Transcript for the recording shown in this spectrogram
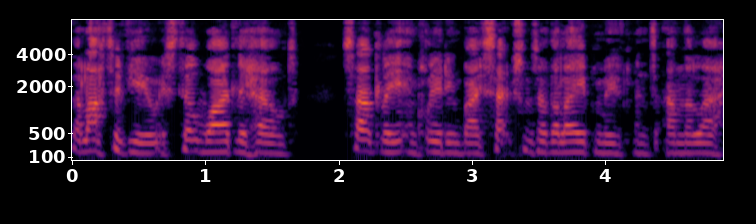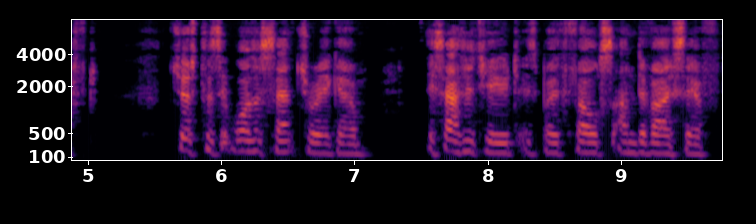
the latter view is still widely held, sadly including by sections of the labour movement and the left just as it was a century ago. This attitude is both false and divisive.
